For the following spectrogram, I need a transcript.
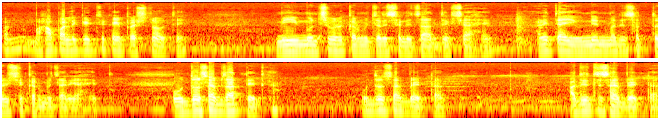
पण महापालिकेचे काही प्रश्न होते. मी म्युन्सिपल कर्मचारी सेनेचा अध्यक्ष आहे आणि त्या युनियनमध्ये सत्तावीसशे कर्मचारी आहेत. उद्धवसाहेब जात नाहीत का? उद्धवसाहेब भेटतात. आदित्य साहेब भेटतात.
